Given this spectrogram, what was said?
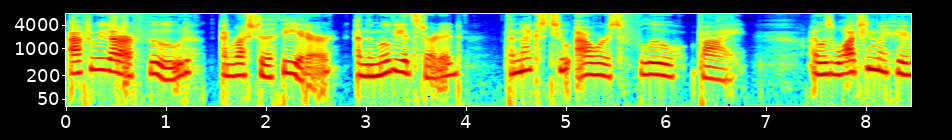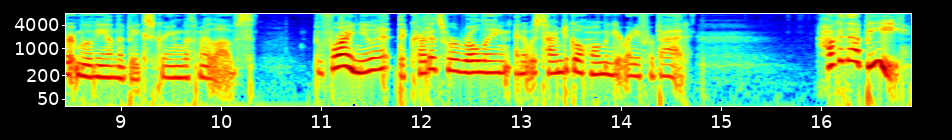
after we got our food and rushed to the theater and the movie had started, the next two hours flew by. I was watching my favorite movie on the big screen with my loves. Before I knew it, the credits were rolling and it was time to go home and get ready for bed. How could that be?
